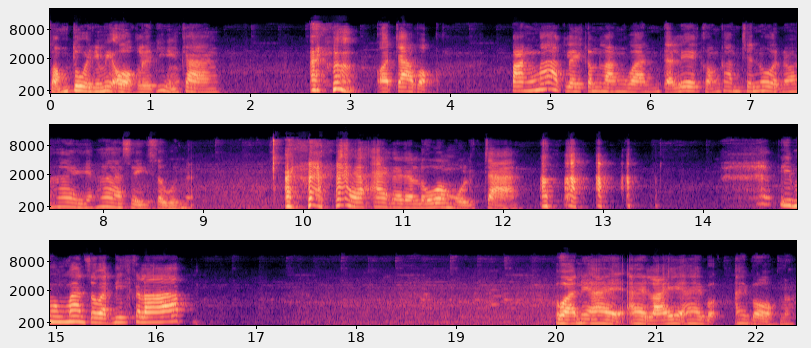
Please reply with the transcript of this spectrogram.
สองตัวยังไม่ออกเลยพี่หญิงกลางอ๋อเจ้าบอก ปังมากเลยกำลังวัน แต่เลขของคำชะโนดเนาะให้ห้าสี่ศูนย์อะไอ้ก็จะรู้ว่าหมูหรือจ่าพี่มุ่งมั่นสวัสดีครับวันนี้ไอ้ไอ้ไลฟ์ไอ้บอกไอ้บอกเนาะ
